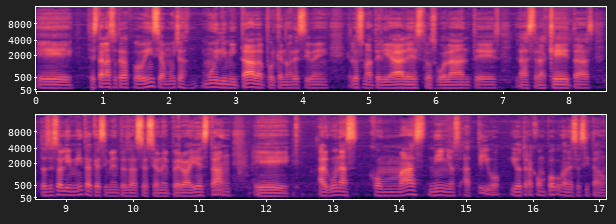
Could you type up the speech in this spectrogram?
Eh, están las otras provincias, muchas muy limitadas porque no reciben los materiales, los volantes, las raquetas. Entonces eso limita el crecimiento de esas asociaciones, pero ahí están eh, algunas con más niños activos y otras con poco que necesitan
